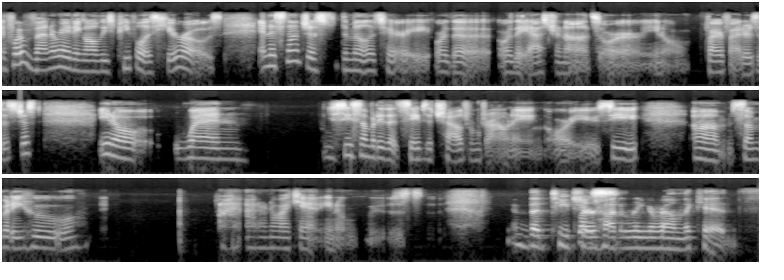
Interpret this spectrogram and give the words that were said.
if we're venerating all these people as heroes, and it's not just the military or the or the astronauts or you know firefighters. It's just you know when you see somebody that saves a child from drowning, or you see um, somebody who I, I don't know, I can't you know s- the teacher huddling around the kids.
